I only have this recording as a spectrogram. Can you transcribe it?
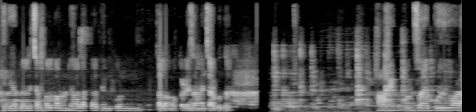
किती आपल्याला चप्पल काढून ठेवा लागतात हेमकुंड तलावाकडे जाण्याच्या अगोदर? हा हेमकुंड साहेब गुरुद्वारा.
